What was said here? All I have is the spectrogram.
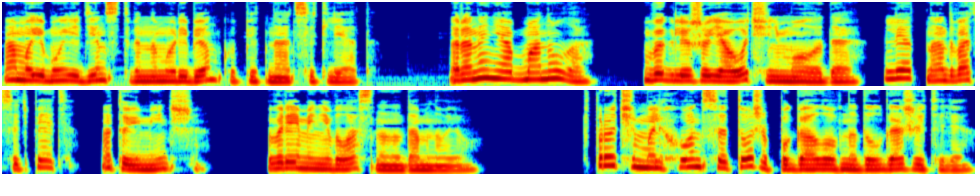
а моему единственному ребенку 15 лет. Рене не обманула. Выгляжу я очень молодая, лет на 25, а то и меньше. Время не властно надо мною. Впрочем, эльхонцы тоже поголовно долгожители.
